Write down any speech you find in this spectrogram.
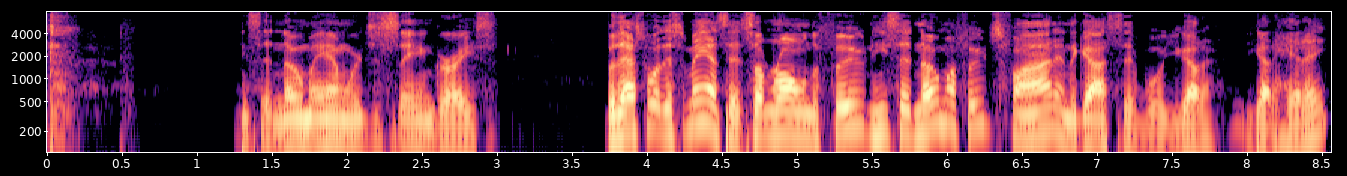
he said, "No, ma'am. We're just saying grace." But that's what this man said. Something wrong with the food? And he said, "No, my food's fine." And the guy said, "Well, you got a you got a headache?"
